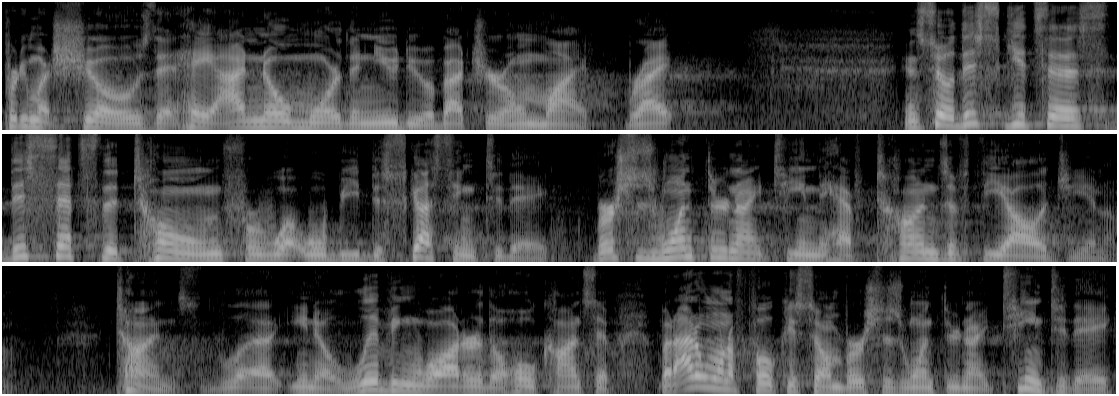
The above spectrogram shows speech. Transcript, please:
pretty much shows that, hey, I know more than you do about your own life, right? And so this gets us, this sets the tone for what we'll be discussing today. Verses 1 through 19, they have tons of theology in them. Tons, uh, you know, living water, the whole concept. But I don't want to focus on verses 1 through 19 today.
